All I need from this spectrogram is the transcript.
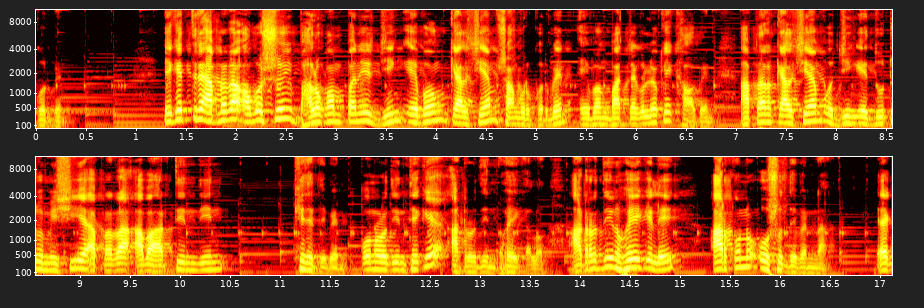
করবেন। এক্ষেত্রে আপনারা অবশ্যই ভালো কোম্পানির জিঙ্ক এবং ক্যালসিয়াম সংগ্রহ করবেন এবং বাচ্চাগুলোকে খাওয়াবেন। আপনারা ক্যালসিয়াম ও জিঙ্ক এই দুটো মিশিয়ে আপনারা আবার তিন দিন খেতে দেবেন। পনেরো দিন থেকে আঠেরো দিন হয়ে গেল। আঠেরো দিন হয়ে গেলে আর কোনো ওষুধ দেবেন না। এক,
